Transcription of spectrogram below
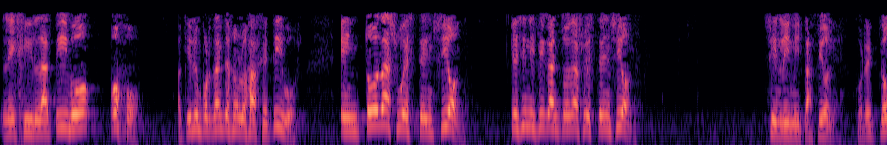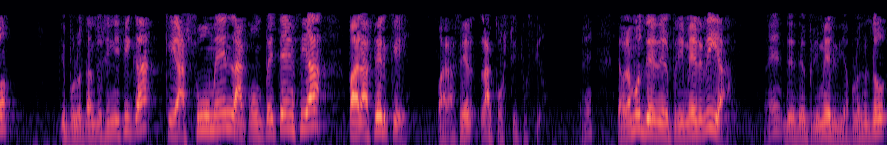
legislativo, ojo, aquí lo importante son los adjetivos, en toda su extensión. ¿Qué significa en toda su extensión? Sin limitaciones, ¿correcto? Y por lo tanto significa que asumen la competencia para hacer qué? Para hacer la Constitución. ¿Eh? Y hablamos desde el primer día, ¿eh? desde el primer día. Por lo tanto,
